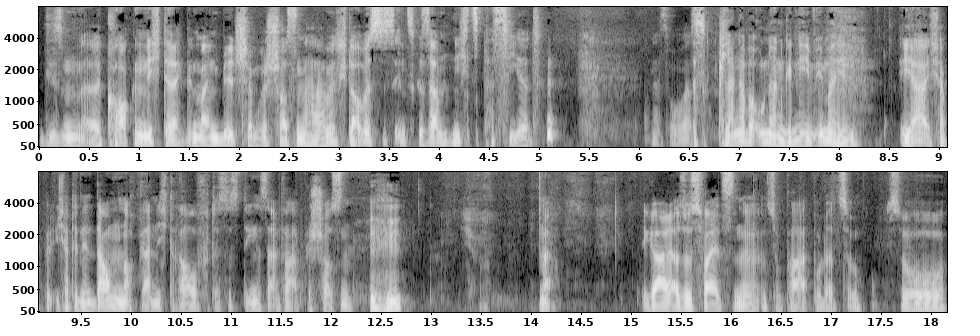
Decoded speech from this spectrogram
diesen äh, Korken nicht direkt in meinen Bildschirm geschossen habe. Ich glaube, es ist insgesamt nichts passiert. Na sowas. Es klang aber unangenehm, immerhin. Ja, ich habe, ich hatte den Daumen noch gar nicht drauf. Das, das Ding ist einfach abgeschossen. Mhm. Ich, na, egal. Also es war jetzt eine super Atmo dazu. So,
